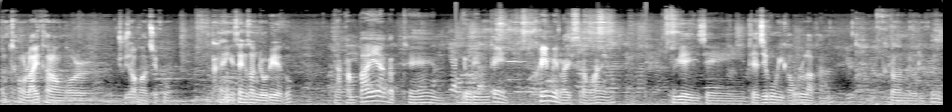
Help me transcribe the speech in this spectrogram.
엄청 라이트한 걸 주셔가지고 다행히 생선 요리에도 약간 빠이야 같은 요리인데 크리미 라이스라고 하네요. 위에 이제 돼지고기가 올라간 그런 요리고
